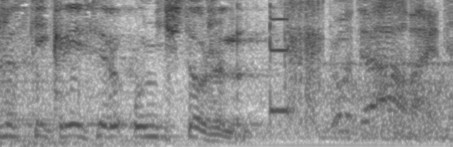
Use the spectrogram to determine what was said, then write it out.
Вражеский крейсер уничтожен. Gute Arbeit.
